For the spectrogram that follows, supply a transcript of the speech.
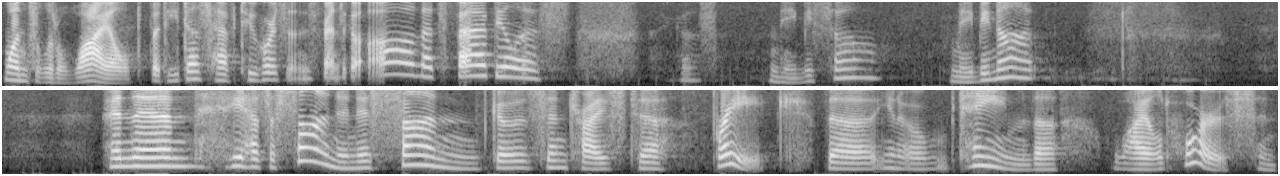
One's a little wild, but he does have two horses. And his friends go, Oh, that's fabulous. He goes, Maybe so, maybe not. And then he has a son, and his son goes and tries to break the, you know, tame the wild horse. And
